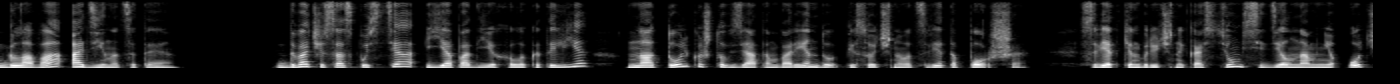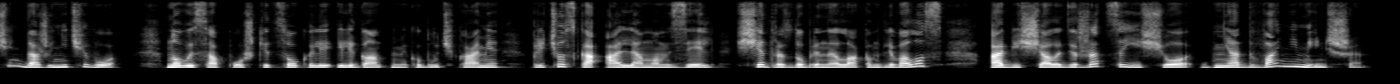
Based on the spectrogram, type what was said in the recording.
Глава одиннадцатая Два часа спустя я подъехала к ателье на только что взятом в аренду песочного цвета Порше. Светкин брючный костюм сидел на мне очень даже ничего. Новые сапожки цокали элегантными каблучками, прическа а-ля мамзель, щедро сдобренная лаком для волос, обещала держаться еще дня два не меньше.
